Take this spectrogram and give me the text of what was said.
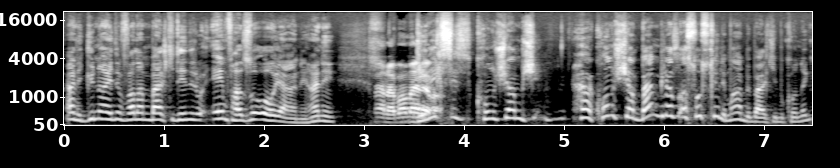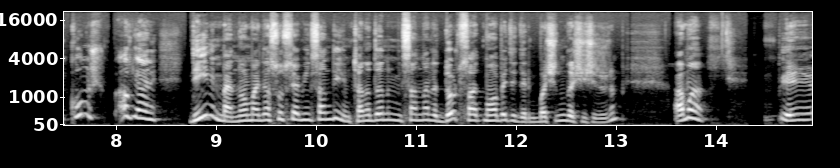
Hani günaydın falan belki denir en fazla o yani. Hani Merhaba merhaba. gereksiz konuşan bir şey. Ha konuşacağım ben biraz asosyalim abi belki bu konuda. Konuş al yani değilim ben normalde asosyal bir insan değilim. Tanıdığım insanlarla 4 saat muhabbet ederim başını da şişiririm. Ama e,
